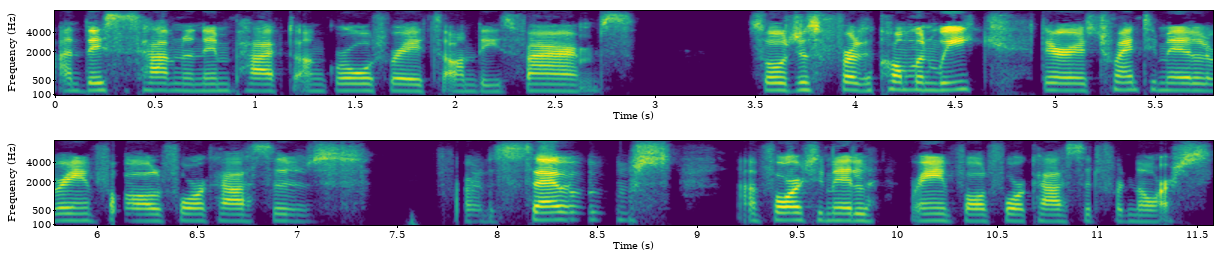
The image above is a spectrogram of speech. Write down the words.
and this is having an impact on growth rates on these farms. So just for the coming week, there is 20 mil rainfall forecasted for the south and 40 mil rainfall forecasted for north,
